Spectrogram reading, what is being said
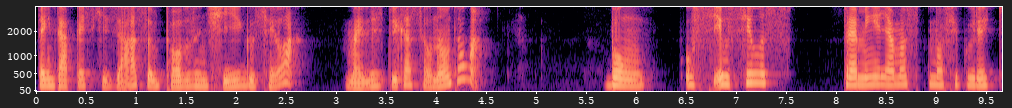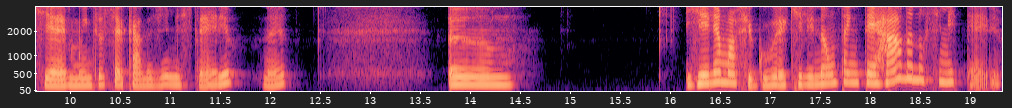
tentar pesquisar sobre povos antigos, sei lá. Mas a explicação não tá lá. Bom, o, o Silas, para mim, ele é uma, uma figura que é muito cercada de mistério, né? Um, e ele é uma figura que ele não tá enterrada no cemitério.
